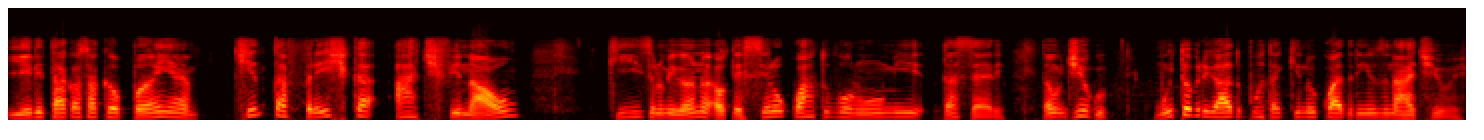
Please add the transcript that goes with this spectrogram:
E ele está com a sua campanha Tinta Fresca Arte Final, que, se não me engano, é o terceiro ou quarto volume da série. Então, Diego, muito obrigado por estar aqui no Quadrinhos e Narrativas.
